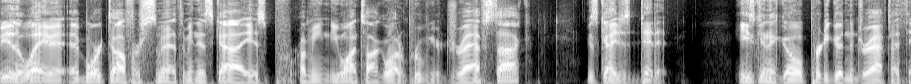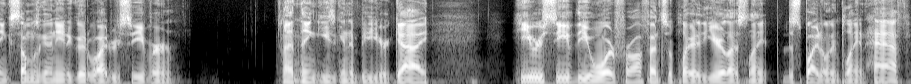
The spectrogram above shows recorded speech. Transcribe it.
Either way, it, it worked out for Smith. I mean, this guy is. I mean, you want to talk about improving your draft stock? This guy just did it. He's going to go pretty good in the draft. I think someone's going to need a good wide receiver. I think he's going to be your guy. He received the award for Offensive Player of the Year last night, despite only playing half.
